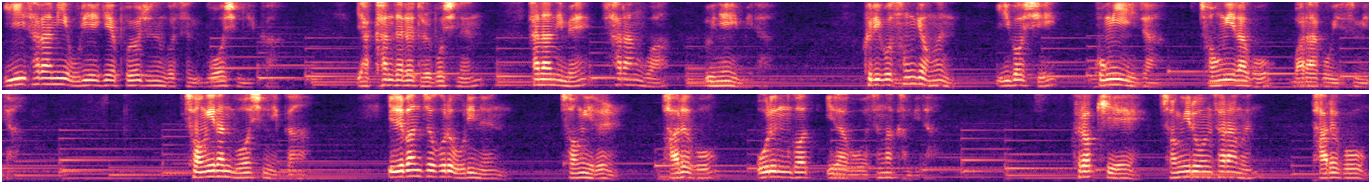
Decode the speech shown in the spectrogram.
이 사람이 우리에게 보여주는 것은 무엇입니까? 약한 자를 돌보시는 하나님의 사랑과 은혜입니다. 그리고 성경은 이것이 공의이자 정의라고 말하고 있습니다. 정의란 무엇입니까? 일반적으로 우리는 정의를 바르고 옳은 것이라고 생각합니다. 그렇기에 정의로운 사람은 바르고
